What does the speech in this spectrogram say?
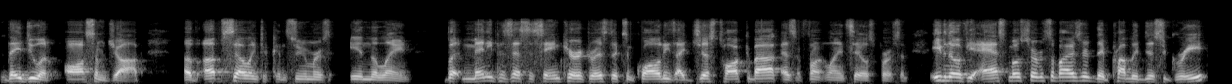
they do an awesome job of upselling to consumers in the lane. But many possess the same characteristics and qualities I just talked about as a frontline salesperson. Even though if you ask most service advisors, they probably disagree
